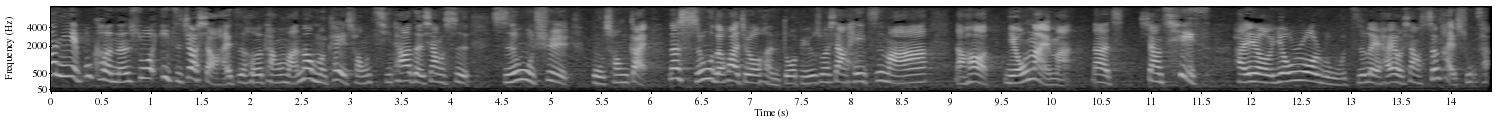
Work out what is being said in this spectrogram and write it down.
那你也不可能说一直叫小孩子喝汤嘛？那我们可以从其他的像是食物去补充钙。那食物的话就有很多，比如说像黑芝麻啊，然后牛奶嘛，那像 cheese，还有优酪乳之类，还有像深海蔬菜、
